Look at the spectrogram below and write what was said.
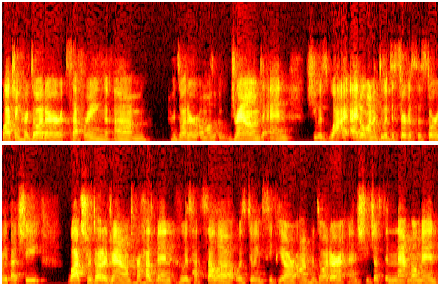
watching her daughter suffering. Um, her daughter almost drowned and she was I, I don't want to do a disservice to the story but she watched her daughter drown. Her husband, who is Hatzalah, was doing CPR on her daughter, and she just in that moment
